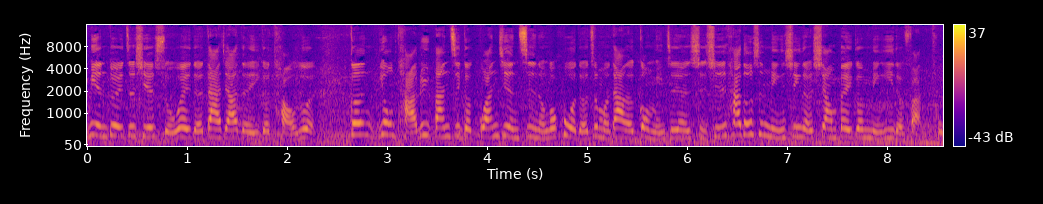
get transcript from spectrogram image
面对这些所谓的大家的一个讨论，跟用塔绿班这个关键字能够获得这么大的共鸣这件事，其实它都是民心的向背跟民意的反扑。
